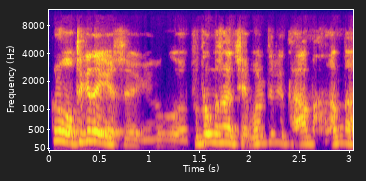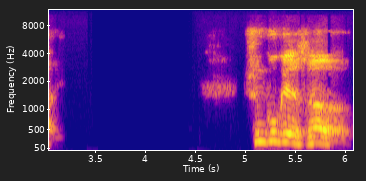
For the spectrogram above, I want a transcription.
그럼 어떻게 되겠어요? 이거 부동산 재벌들이 다 망한다. 중국에서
